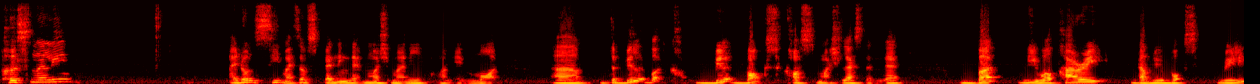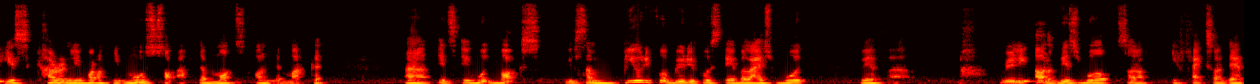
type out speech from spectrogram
Personally, I don't see myself spending that much money on a mod. Uh, the billet, billet box costs much less than that, but the Wapari W box really is currently one of the most sought after mods on the market. Uh, it's a wood box with some beautiful, beautiful stabilized wood with uh, really out of this world sort of effects on them.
